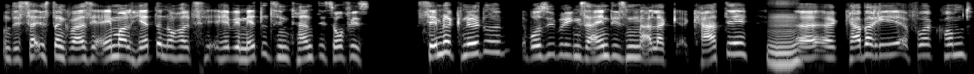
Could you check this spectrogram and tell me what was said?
Und das ist dann quasi einmal härter noch als Heavy Metal sind Tante Sophies Semmelknödel, was übrigens auch in diesem à la carte mhm. äh, Kabarett vorkommt.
